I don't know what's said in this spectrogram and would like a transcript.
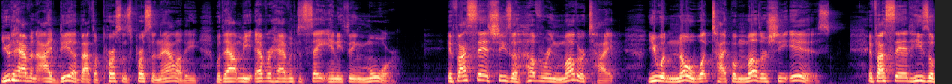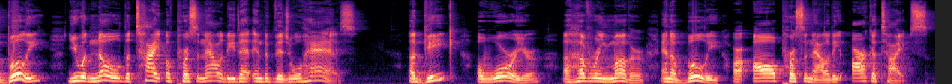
you'd have an idea about the person's personality without me ever having to say anything more. If I said she's a hovering mother type, you would know what type of mother she is. If I said he's a bully, you would know the type of personality that individual has. A geek, a warrior, a hovering mother, and a bully are all personality archetypes.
